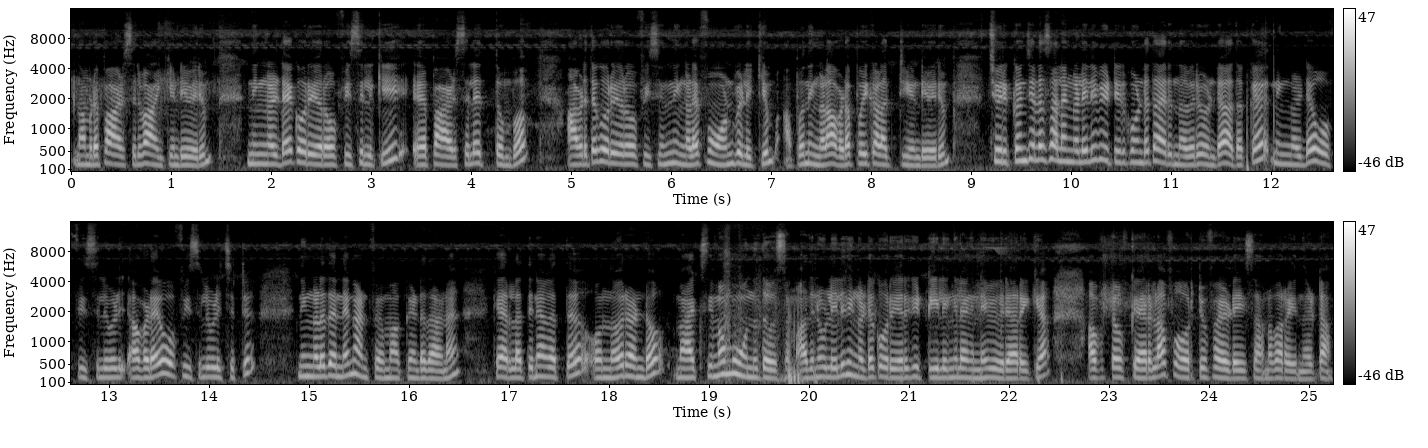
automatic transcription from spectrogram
നമ്മുടെ പാഴ്സൽ വാങ്ങിക്കേണ്ടി വരും. നിങ്ങളുടെ കൊറിയർ ഓഫീസിലേക്ക് പാഴ്സൽ എത്തുമ്പോൾ അവിടുത്തെ കൊറിയർ ഓഫീസിൽ നിന്ന് നിങ്ങളെ ഫോൺ വിളിക്കും. അപ്പോൾ നിങ്ങൾ അവിടെ പോയി കളക്ട് ചെയ്യേണ്ടി വരും. ചുരുക്കം ചില സ്ഥലങ്ങളിൽ വീട്ടിൽ കൊണ്ട് തരുന്നവരുണ്ട്. അതൊക്കെ നിങ്ങളുടെ ഓഫീസിൽ വിളി അവിടെ ഓഫീസിൽ വിളിച്ചിട്ട് നിങ്ങൾ തന്നെ കൺഫേം ആക്കേണ്ടതാണ്. കേരളത്തിനകത്ത് ഒന്നോ രണ്ടോ മാക്സിമം മൂന്ന് ദിവസം. അതിനുള്ളിൽ നിങ്ങളുടെ കൊറിയർ കിട്ടിയില്ലെങ്കിൽ അങ്ങനെ വിവരം അറിയിക്കുക. Out of Kerala four to five days ആണ് പറയുന്നത് കേട്ടോ.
